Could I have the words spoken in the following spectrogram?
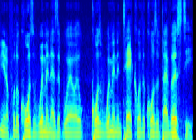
you know for the cause of women, as it were, or the cause of women in tech, or the cause of diversity.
